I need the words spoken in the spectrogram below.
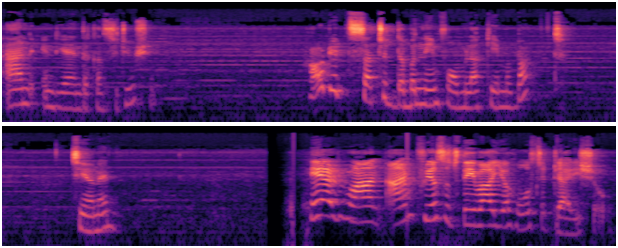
and India in the constitution? How did such a double name formula came about? Tune in. Hey everyone, I'm Priya Sachdeva, your host at Diary Show.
